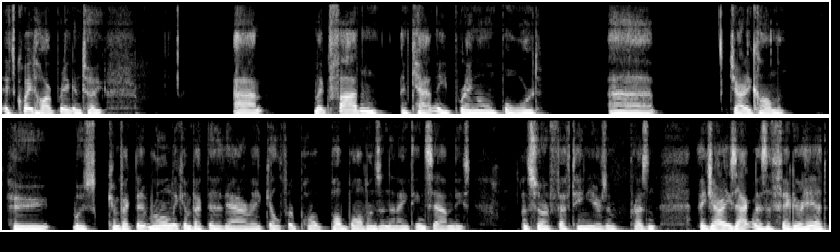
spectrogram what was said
it's quite heartbreaking too. Um, McFadden and Catney bring on board uh, Gerry Conlon, who was convicted, wrongly convicted of the IRA Guildford pub, pub bombings in the 1970s and served 15 years in prison. Now, Gerry's acting as a figurehead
